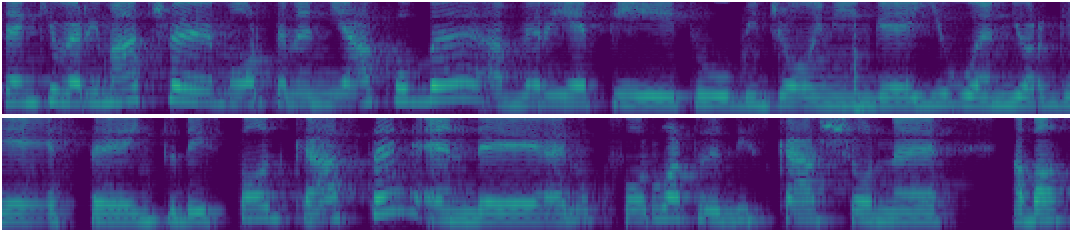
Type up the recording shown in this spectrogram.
thank you very much, uh, Morten and Jakob. I'm very happy to be joining uh, you and your guest uh, in today's podcast, and I look forward to the discussion about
